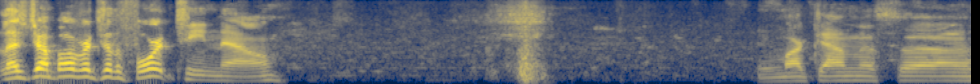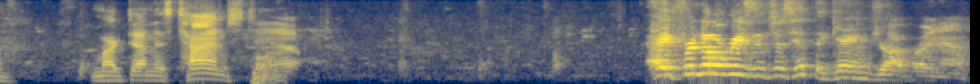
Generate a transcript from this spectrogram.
let's jump over to the 14 now. Mark down this uh mark down this timestamp. Hey, for no reason, just hit the game drop right now.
